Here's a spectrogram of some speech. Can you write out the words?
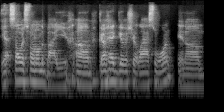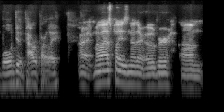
Yeah. It's always fun on the bayou. Um, go ahead, give us your last one, and um, we'll do the power parlay. All right, my last play is another over. Um,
